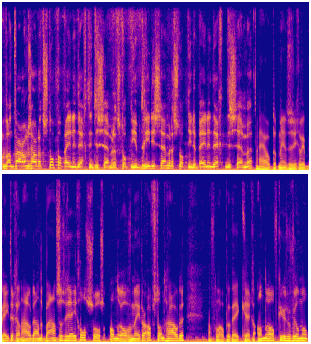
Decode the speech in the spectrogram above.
want waarom zou dat stoppen op 31 december? Dat stopt niet op 3 december, dat stopt niet op 31 december. Hij hoopt dat mensen zich weer beter gaan houden aan de basisregels... zoals anderhalve meter afstand houden. Afgelopen week kregen anderhalf keer zoveel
